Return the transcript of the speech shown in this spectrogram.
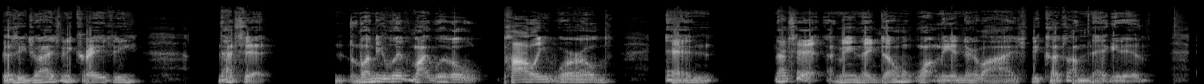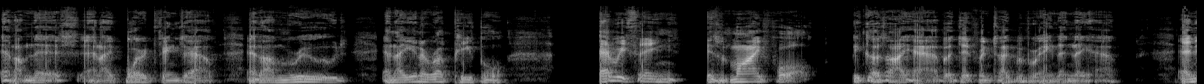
because he drives me crazy. That's it. Let me live my little poly world, and that's it. I mean, they don't want me in their lives because I'm negative and I'm this and I blurt things out and I'm rude and I interrupt people. Everything is my fault because I have a different type of brain than they have. And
